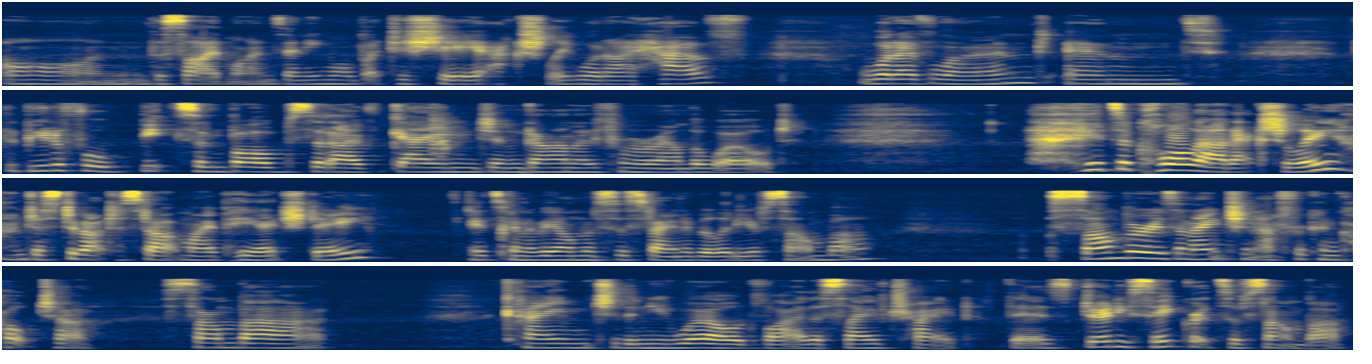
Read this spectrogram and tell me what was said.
on the sidelines anymore, but to share actually what I have, what I've learned, and the beautiful bits and bobs that I've gained and garnered from around the world. It's a call out actually. I'm just about to start my PhD. It's going to be on the sustainability of Samba. Samba is an ancient African culture. Samba came to the New World via the slave trade. There's dirty secrets of Samba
